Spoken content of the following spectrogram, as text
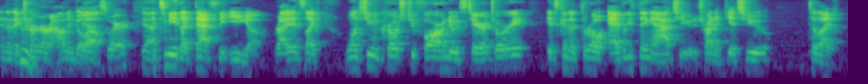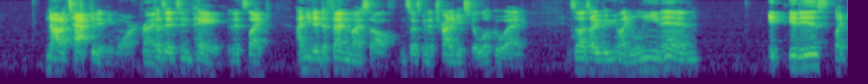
and then they Hmm. turn around and go Yeah. elsewhere. Yeah. And to me like that's the ego, right? It's like once you encroach too far into its territory, it's going to throw everything at you to try to get you to like not attack it anymore Right. because it's in pain and it's like I need to defend myself, and so it's going to try to get you to look away. And so that's why you can like lean in, it it is like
